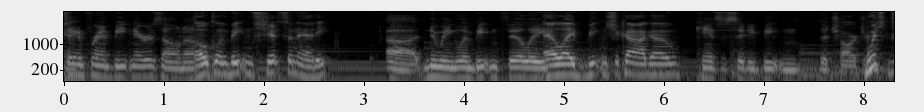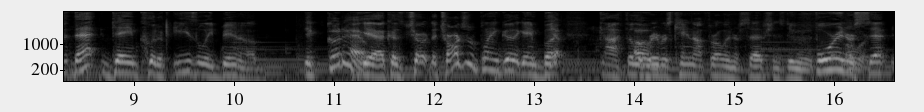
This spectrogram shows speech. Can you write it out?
San Fran beating Arizona. Oakland beating Cincinnati. Uh, New England beating Philly. LA beating Chicago. Kansas City beating the Chargers. Which th- that game could have easily been a it could have. yeah, because Char- the Chargers were playing good again, but God, Philip Oh. Rivers cannot throw interceptions, dude. Good Four intercept.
